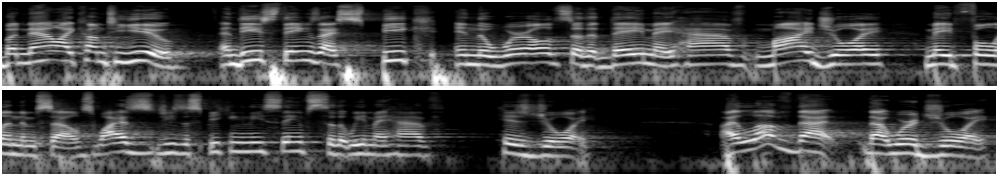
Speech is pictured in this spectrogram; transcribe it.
but now I come to you, and these things I speak in the world, so that they may have my joy made full in themselves. Why is Jesus speaking these things? So that we may have his joy. I love that, that word joy.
